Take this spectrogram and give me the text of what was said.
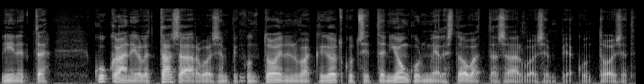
niin että kukaan ei ole tasa-arvoisempi kuin toinen, vaikka jotkut sitten jonkun mielestä ovat tasa-arvoisempia kuin toiset.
